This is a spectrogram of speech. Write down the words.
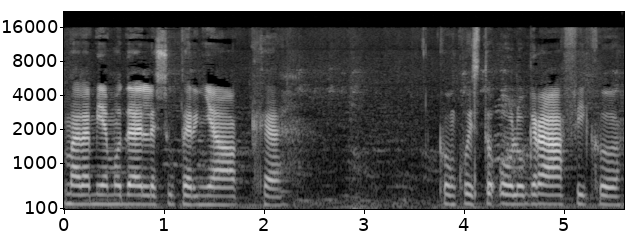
ma la mia modella è super gnocca con questo olografico.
